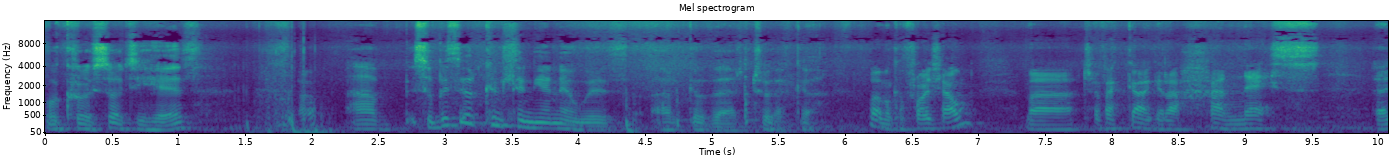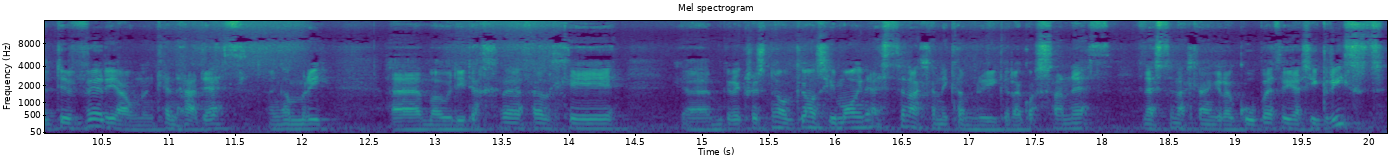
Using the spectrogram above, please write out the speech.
Wel, croeso ti Hedd. A, so beth yw'r cynlluniau newydd ar gyfer Trefeca? Wel, mae'n cyffroes iawn. Mae Trefeca gyda hanes uh, difyr iawn yn cynhadaeth yng Nghymru. Uh, mae wedi dechrau fel lle um, gyda Cresnogion sy'n moyn estyn allan i Cymru gyda gwasanaeth yn estyn allan gyda gobeith o Iesu Grist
